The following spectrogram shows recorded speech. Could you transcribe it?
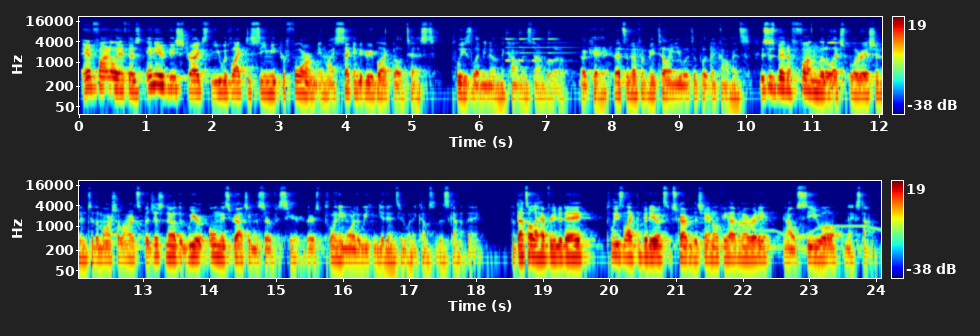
And finally, if there's any of these strikes that you would like to see me perform in my second degree black belt test, please let me know in the comments down below. Okay, that's enough of me telling you what to put in the comments. This has been a fun little exploration into the martial arts, but just know that we are only scratching the surface here. There's plenty more that we can get into when it comes to this kind of thing. But that's all I have for you today. Please like the video and subscribe to the channel if you haven't already, and I will see you all next time.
